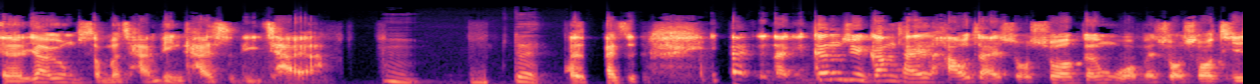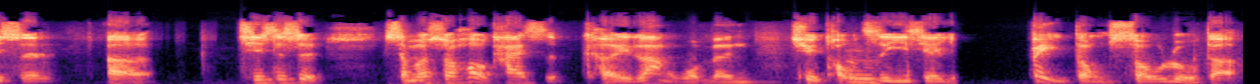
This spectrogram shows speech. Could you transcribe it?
呃要用什么产品开始理财啊？嗯，对，呃，开始，那那根据刚才豪仔所说，跟我们所说，其实呃，其实是什么时候开始可以让我们去投资一些被动收入的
